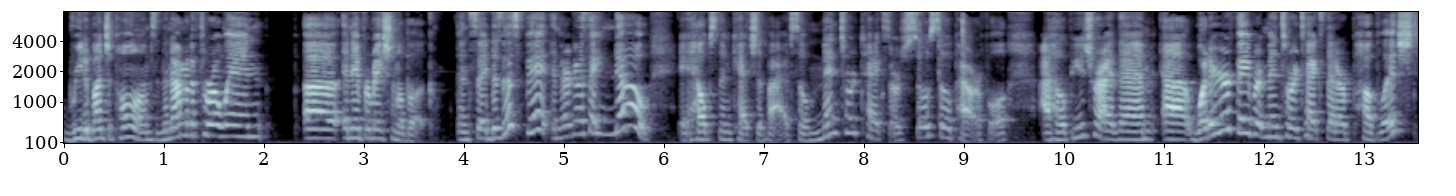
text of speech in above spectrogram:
read a bunch of poems. And then I'm gonna throw in uh, an informational book and say, does this fit? And they're going to say, no. It helps them catch the vibe. So mentor texts are so, so powerful. I hope you try them. Uh, what are your favorite mentor texts that are published?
